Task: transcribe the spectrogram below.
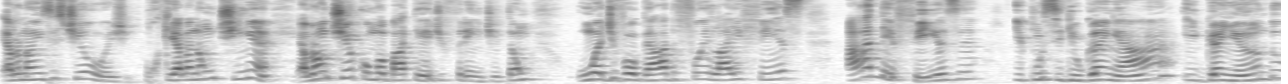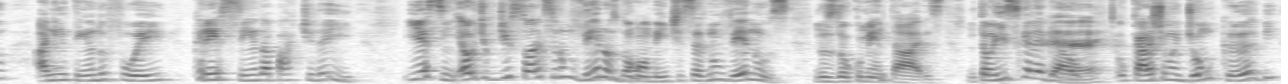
ela não existia hoje. Porque ela não tinha, ela não tinha como bater de frente. Então, um advogado foi lá e fez a defesa e conseguiu ganhar, e ganhando, a Nintendo foi crescendo a partir daí. E assim, é o tipo de história que você não vê nos, normalmente, você não vê nos, nos documentários. Então isso que é legal. É. O cara chama John Kirby,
